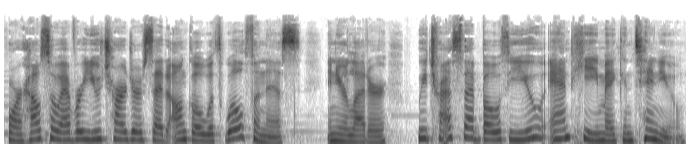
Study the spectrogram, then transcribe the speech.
For howsoever you charge our said uncle with wilfulness in your letter, we trust that both you and he may continue,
